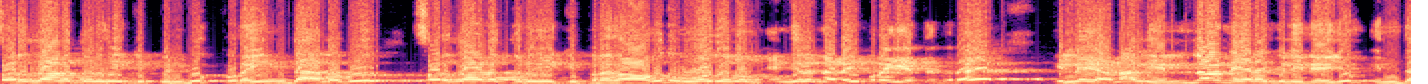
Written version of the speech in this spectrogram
சரதான தொழுகைக்கு பின்பு குறைந்த அளவு சரதான தொழுகைக்கு பிறகாவது ஓதலும் என்கிற நடைமுறையை தவிர இல்லையானால் எல்லா நேரங்களிலேயும் இந்த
